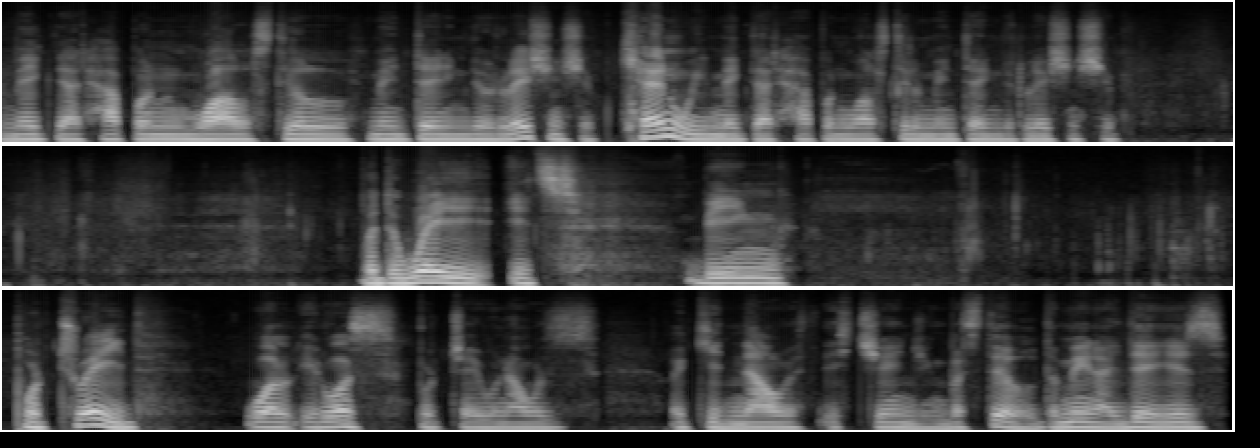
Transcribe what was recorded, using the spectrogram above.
make that happen while still maintaining the relationship? Can we make that happen while still maintaining the relationship? But the way it's being portrayed, well, it was portrayed when I was a kid, now it's changing, but still, the main idea is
